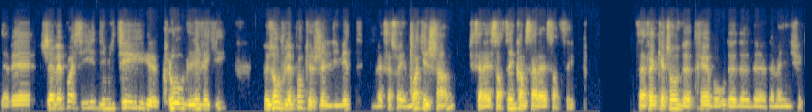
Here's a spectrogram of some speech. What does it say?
il y avait, j'avais pas essayé d'imiter euh, Claude Léveillé. Eux autres ne voulaient pas que je le limite. Ils voulaient que ce soit moi qui le chante, puis que ça allait sortir comme ça allait sortir. Ça a fait quelque chose de très beau, de, de, de, magnifique.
